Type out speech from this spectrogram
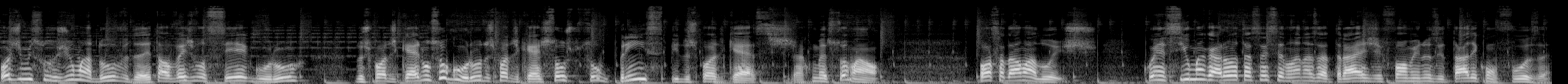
hoje me surgiu uma dúvida e talvez você, guru dos podcasts, não sou guru dos podcasts, sou, sou o príncipe dos podcasts. Já começou mal. Possa dar uma luz. Conheci uma garota essas semanas atrás de forma inusitada e confusa.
